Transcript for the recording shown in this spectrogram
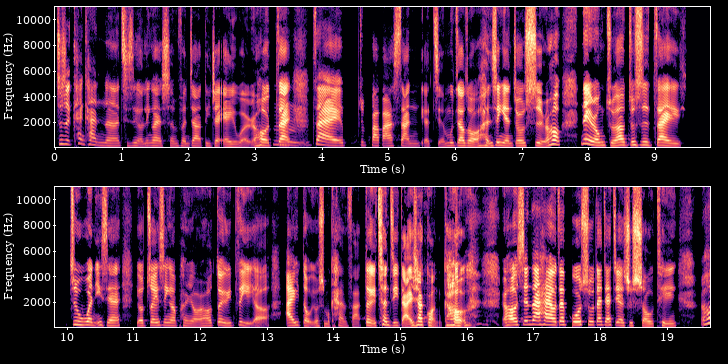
就是看看呢，其实有另外的身份叫 DJ A 文，然后在、嗯在就八八三的节目叫做恒星研究室，然后内容主要就是在就问一些有追星的朋友，然后对于自己的 idol 有什么看法？对，趁机打一下广告。然后现在还有在播出，大家记得去收听。然后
